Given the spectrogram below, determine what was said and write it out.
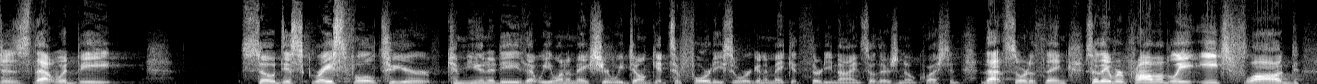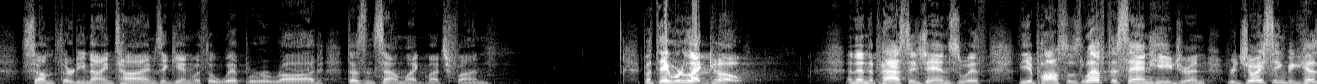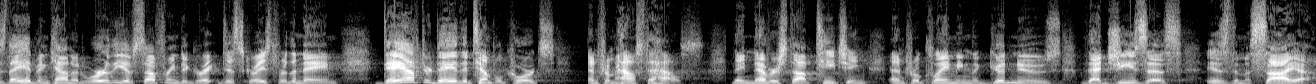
ashes, that would be so disgraceful to your community that we want to make sure we don't get to 40, so we're going to make it 39, so there's no question. That sort of thing. So they were probably each flogged some 39 times, again with a whip or a rod. Doesn't sound like much fun. But they were let go. And then the passage ends with the apostles left the Sanhedrin, rejoicing because they had been counted worthy of suffering disgrace for the name. Day after day, the temple courts and from house to house. They never stopped teaching and proclaiming the good news that Jesus is the Messiah.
